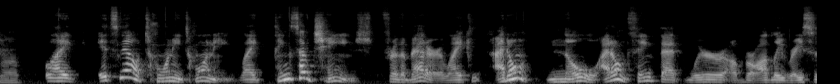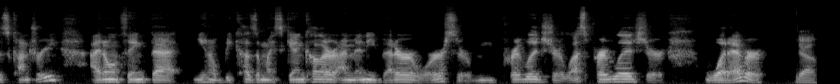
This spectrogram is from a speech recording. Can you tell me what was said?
wow like it's now 2020 like things have changed for the better. Like i don't know. I don't think that we're a broadly racist country. I don't think that you know because of my skin color i'm any better or worse or privileged or less privileged or whatever. Yeah.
